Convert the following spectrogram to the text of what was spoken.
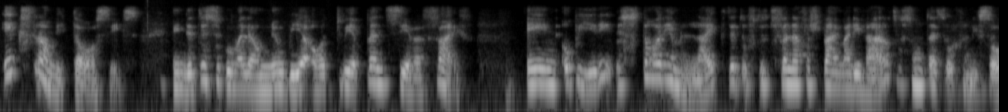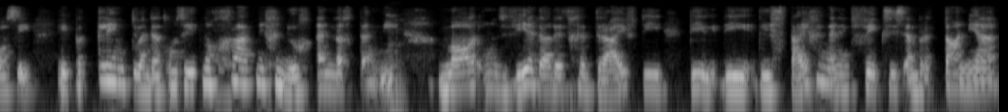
ekstra mutasies. En dit is hoekom hulle hom noem BA2.75. En op hierdie stadium lyk dit of dit vinnig versprei, maar die Wêreldgesondheidsorganisasie het beklemtoon dat ons het nog glad nie genoeg inligting nie, maar ons weet dat dit gedryf die die die die stygings in infeksies in Brittanje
